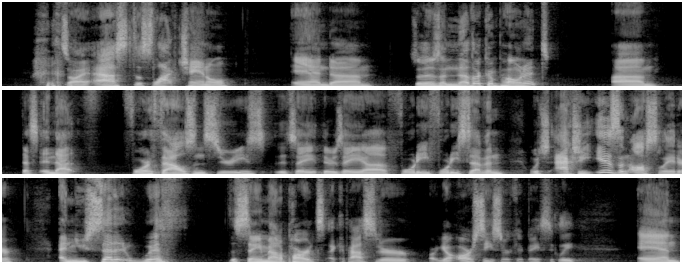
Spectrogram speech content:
so I asked the Slack channel, and um, so there's another component um, that's in that 4000 series. It's a there's a uh, 4047 which actually is an oscillator, and you set it with the same amount of parts, a capacitor, or, you know, RC circuit basically, and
